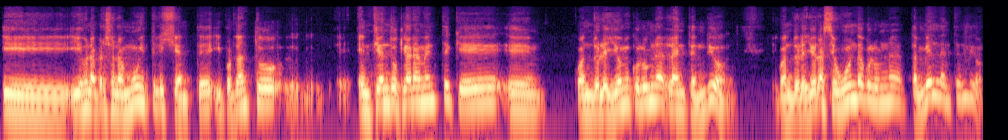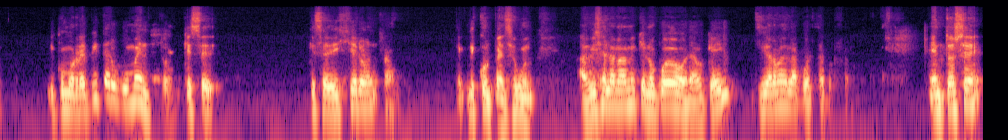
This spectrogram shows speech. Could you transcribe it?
y, es una persona muy inteligente y por tanto eh, entiendo claramente que eh, cuando leyó mi columna la entendió y cuando leyó la segunda columna también la entendió. Y como repite argumentos que se, que se dijeron, disculpen, segundo, avisa a la mami que no puedo ahora, ¿ok? Cierra la puerta, por favor. Entonces,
